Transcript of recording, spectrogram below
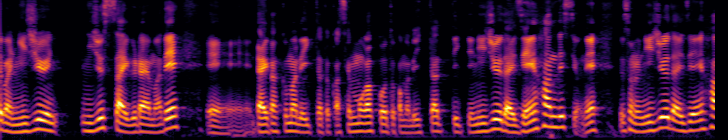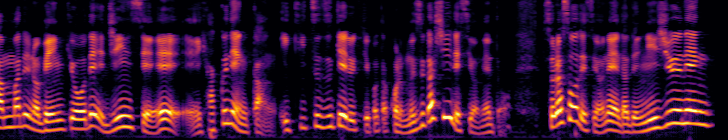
えば20、20歳ぐらいまで、えー、大学まで行ったとか、専門学校とかまで行ったって言って20代前半ですよね。で、その20代前半までの勉強で人生100年間生き続けるっていうことはこれ難しいですよね、と。それはそうですよね。だって20年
